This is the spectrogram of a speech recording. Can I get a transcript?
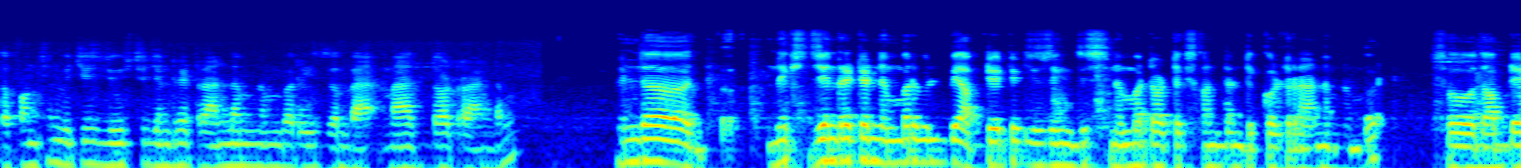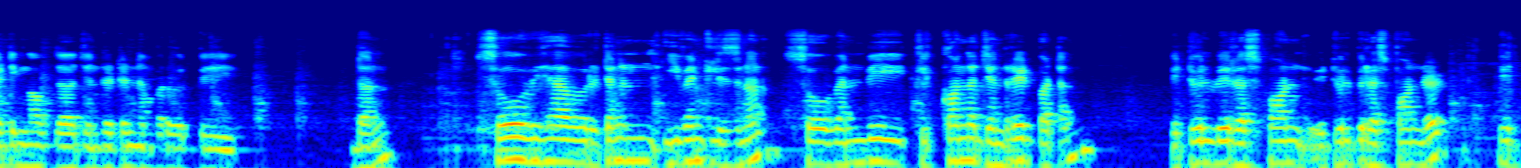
the function which is used to generate random number is a math.random and the next generated number will be updated using this number dot text content equal to random number. So the updating of the generated number will be done. So we have written an event listener. So when we click on the generate button it will be respond it will be responded. It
